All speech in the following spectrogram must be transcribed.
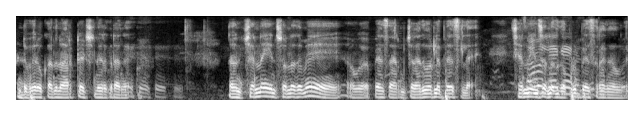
ரெண்டு பேரும் உட்காந்து அரட்டை அடிச்சுன்னு இருக்கிறாங்க. நான் சென்னைன்னு சொன்னதுமே அவங்க பேச ஆரம்பித்தாங்க அது வரல பேசல. சென்னைன்னு சொன்னதுக்கு அப்புறம் பேசுகிறாங்க அவங்க.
